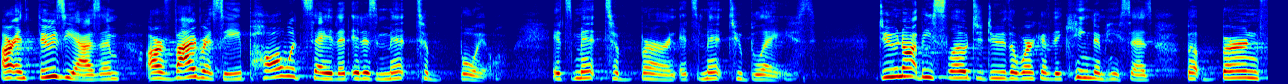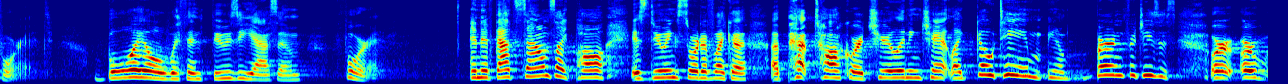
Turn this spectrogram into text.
our enthusiasm, our vibrancy, Paul would say that it is meant to boil, it's meant to burn, it's meant to blaze. Do not be slow to do the work of the kingdom, he says, but burn for it. Boil with enthusiasm for it. And if that sounds like Paul is doing sort of like a, a pep talk or a cheerleading chant, like, go team, you know, burn for Jesus, or, or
